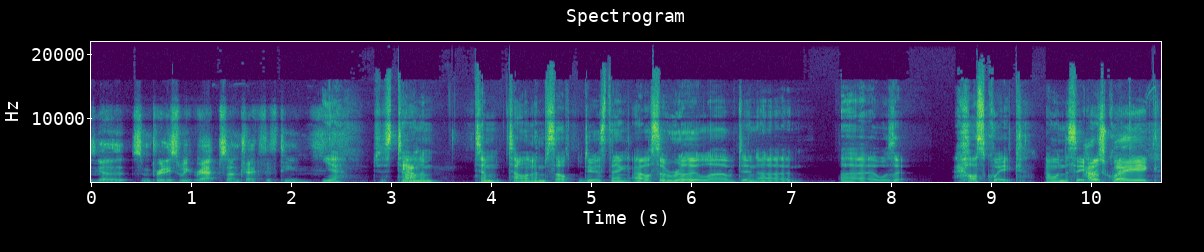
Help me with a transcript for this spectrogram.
He's got some pretty sweet raps on track 15. Yeah, just telling him, Tim, telling himself to do his thing. I also really loved in uh, uh, was it Housequake? I wanted to say Earthquake. Housequake.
